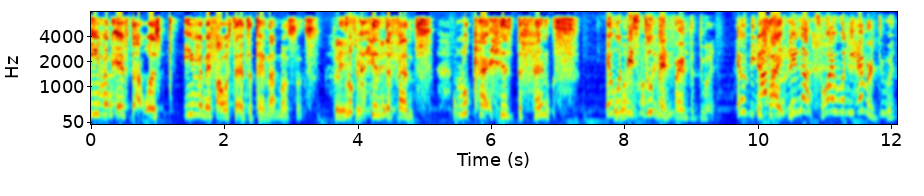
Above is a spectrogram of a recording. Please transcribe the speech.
Even if that was, even if I was to entertain that nonsense, Please look do. at his defense. Look at his defense. It would What- be stupid for him to do it. It would be It's like- absolutely nuts. Why would he ever do it?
